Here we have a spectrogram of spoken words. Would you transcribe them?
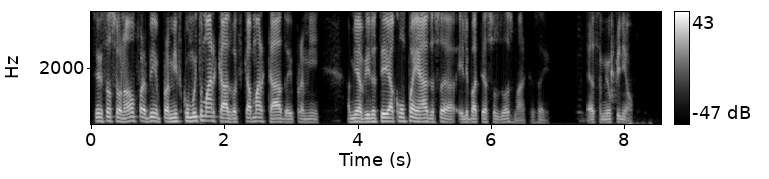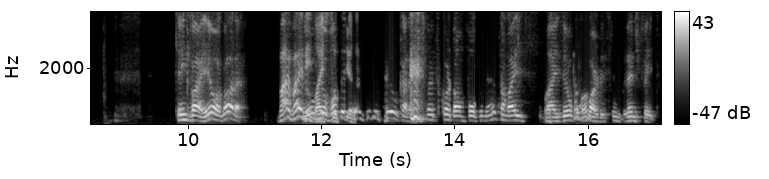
sensacional. Para mim ficou muito marcado, vai ficar marcado aí para mim a minha vida ter acompanhado essa, ele bater essas duas marcas aí. Essa é a minha opinião. Quem que vai? Eu agora? Vai, vai, Vim. Vai, eu tudo seu, cara. A gente vai discordar um pouco nessa, mas, mas eu tá concordo. Isso é um grande feito.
